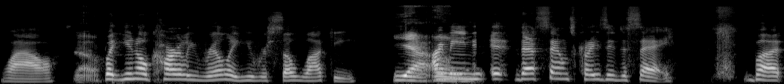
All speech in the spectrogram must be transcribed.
Wow. So But you know, Carly, really, you were so lucky. yeah, I um, mean, it, that sounds crazy to say, but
